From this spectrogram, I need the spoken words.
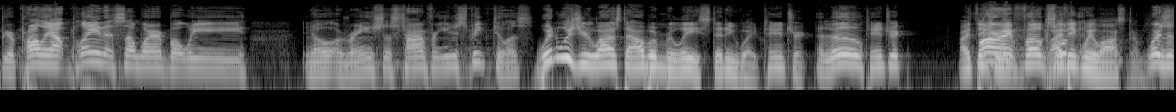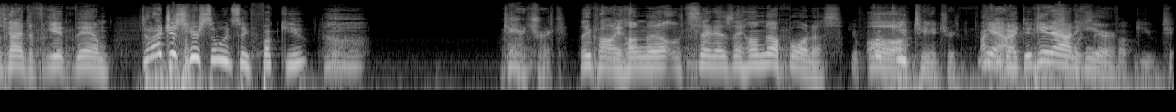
you're probably out playing it somewhere. But we, you know, arranged this time for you to speak to us. When was your last album released, anyway? Tantric. Hello. Tantric. I think. All we, right, folks, I think we lost him. We're just going to forget them. Did I just hear someone say "fuck you"? Tantric. They probably hung up, said as they hung up on us. fuck Oh, you, Tantric. I Yeah, think I did. get hear of someone say, here. fuck you. Ta-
